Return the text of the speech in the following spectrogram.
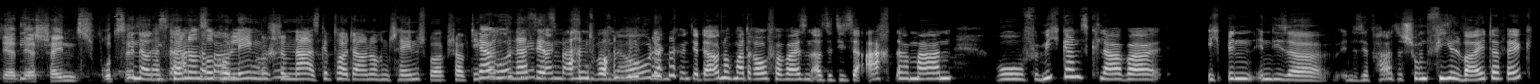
Der, der Change-Prozess. Genau, das können unsere Kollegen bestimmt nach. Es gibt heute auch noch einen Change-Workshop. Die ja, könnten okay, das jetzt dann, beantworten. Genau, dann könnt ihr da auch noch mal drauf verweisen. Also diese Achterbahn, wo für mich ganz klar war, ich bin in dieser, in dieser Phase schon viel weiter weg.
